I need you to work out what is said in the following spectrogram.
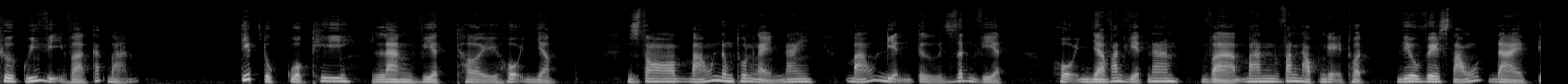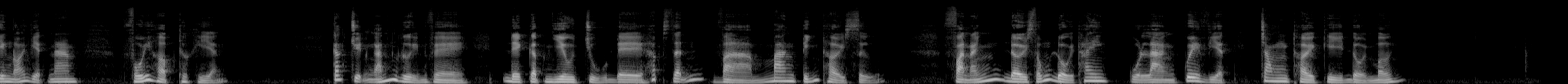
Thưa quý vị và các bạn, tiếp tục cuộc thi Làng Việt thời hội nhập do Báo Nông thôn ngày nay, Báo Điện tử Dân Việt, Hội Nhà văn Việt Nam và Ban Văn học Nghệ thuật VOV6 Đài Tiếng Nói Việt Nam phối hợp thực hiện. Các truyện ngắn gửi về đề cập nhiều chủ đề hấp dẫn và mang tính thời sự, phản ánh đời sống đổi thay của làng quê Việt trong thời kỳ đổi mới.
